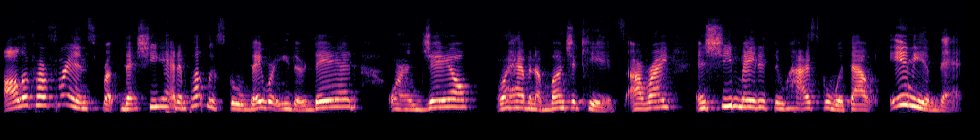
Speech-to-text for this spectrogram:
all of her friends that she had in public school, they were either dead or in jail or having a bunch of kids. All right. And she made it through high school without any of that.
